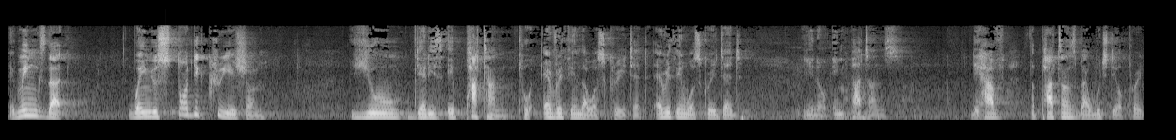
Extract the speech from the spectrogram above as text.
It means that when you study creation, you there is a pattern to everything that was created. Everything was created, you know, in patterns. They have the patterns by which they operate.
